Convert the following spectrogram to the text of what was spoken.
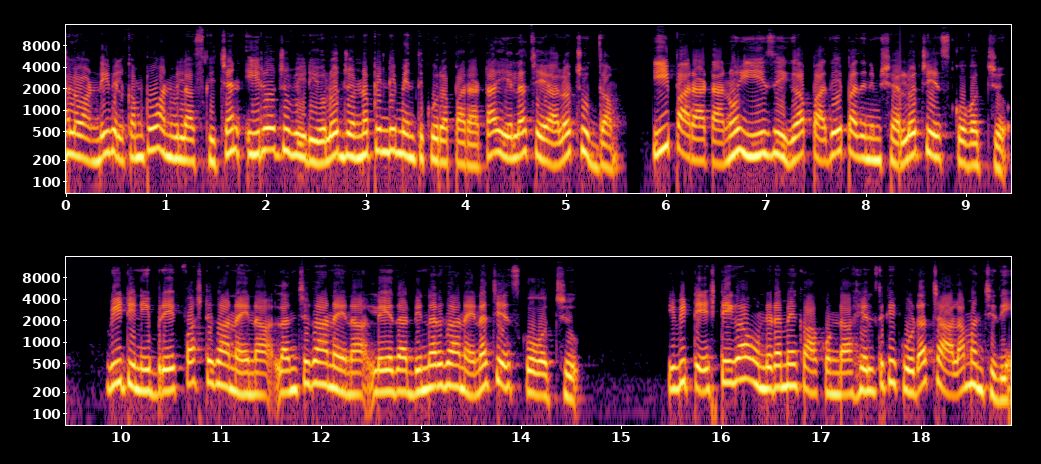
హలో అండి వెల్కమ్ టు అన్విలాస్ కిచెన్. ఈరోజు వీడియోలో జొన్నపిండి మెంతికూర పరాటా ఎలా చేయాలో చూద్దాం. ఈ పరాటాను ఈజీగా పదే పది నిమిషాల్లో చేసుకోవచ్చు. వీటిని బ్రేక్ఫాస్ట్గానైనా లంచ్గానైనా లేదా డిన్నర్గానైనా చేసుకోవచ్చు. ఇవి టేస్టీగా ఉండడమే కాకుండా హెల్త్కి కూడా చాలా మంచిది.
